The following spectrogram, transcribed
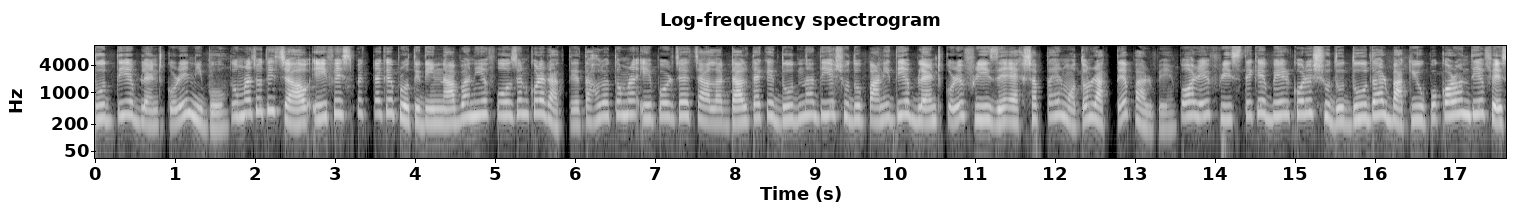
দুধ দিয়ে ব্লেন্ড করে নিব। তোমরা যদি চাও এই ফেস প্যাকটাকে প্রতিদিন না বানিয়ে ফ্রোজেন করে রাখতে তাহলে তোমরা এ পর্যায়ে চাল আর ডালটাকে দুধ না দিয়ে, শুধু পানি দিয়ে ব্লেন্ড করে ফ্রিজে এক সপ্তাহের মতন রাখতে পারবে। পরে ফ্রিজ থেকে বের করে শুধু দুধ আর বাকি উপকরণ দিয়ে ফেস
